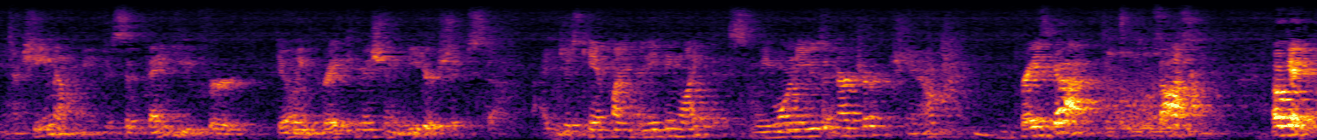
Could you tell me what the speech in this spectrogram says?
you know, she emailed me and just said, "Thank you for doing Great Commission leadership stuff. I just can't find anything like this. We want to use it in our church. You know, praise God. It's awesome." Okay,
